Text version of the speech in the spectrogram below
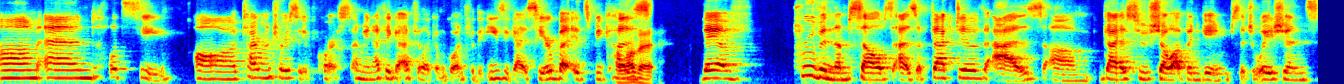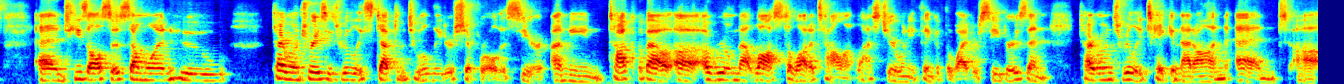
Um, and let's see, uh, Tyrone Tracy, of course. I mean, I think I feel like I'm going for the easy guys here, but it's because it. they have proven themselves as effective as um, guys who show up in game situations. And he's also someone who Tyrone Tracy's really stepped into a leadership role this year. I mean, talk about a, a, room that lost a lot of talent last year when you think of the wide receivers. And Tyrone's really taken that on and uh,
